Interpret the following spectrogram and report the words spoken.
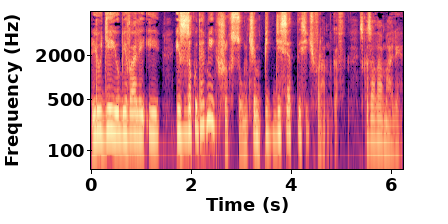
людей убивали и из-за куда меньших сумм, чем пятьдесят тысяч франков, — сказала Амалия.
